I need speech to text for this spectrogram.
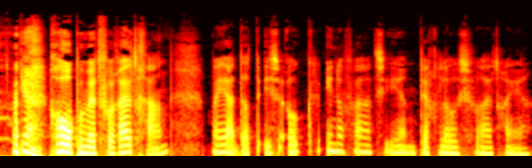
Ja, geholpen met vooruitgaan. Maar ja, dat is ook innovatie en technologische vooruitgang, ja.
